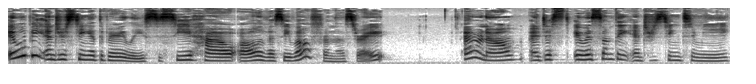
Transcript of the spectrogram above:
it would be interesting at the very least to see how all of us evolve from this, right? I don't know. I just, it was something interesting to me,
